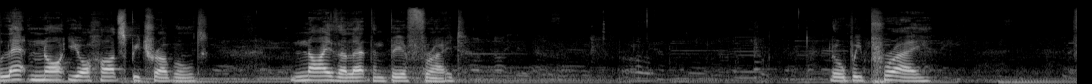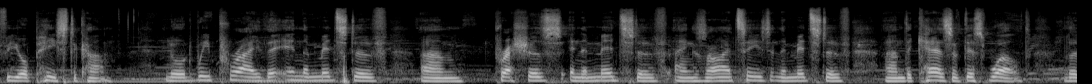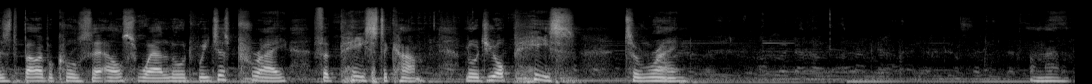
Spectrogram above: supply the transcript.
Let not your hearts be troubled, neither let them be afraid. Lord, we pray for your peace to come. Lord, we pray that in the midst of um, pressures, in the midst of anxieties, in the midst of um, the cares of this world, as the Bible calls it elsewhere, Lord, we just pray for peace to come. Lord, your peace to reign. Amen.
